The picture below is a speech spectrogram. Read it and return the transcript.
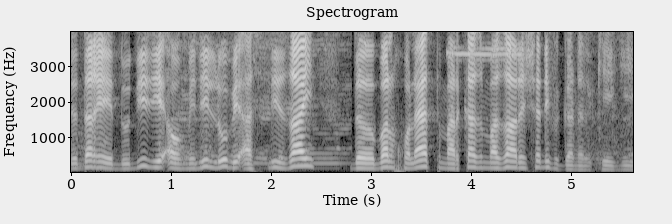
د دغې دودیزې او ملي لوبې اصلي ځای د بلخ ولایت مرکز مزار شریف ګڼل کیږي.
